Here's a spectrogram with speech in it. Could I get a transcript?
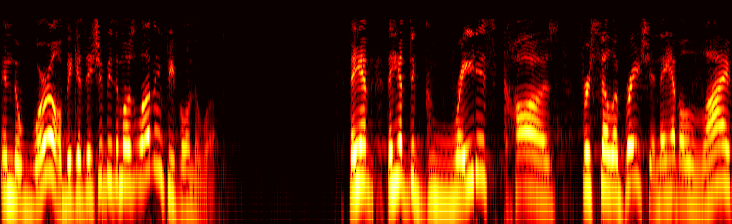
in the world because they should be the most loving people in the world. They have, they have the greatest cause for celebration. They have a life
